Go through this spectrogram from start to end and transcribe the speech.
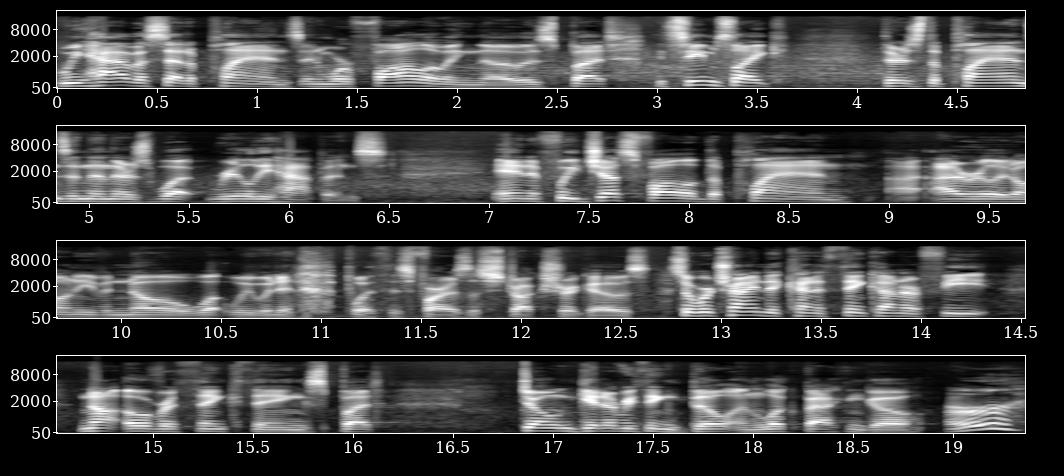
we have a set of plans and we're following those, but it seems like there's the plans and then there's what really happens. And if we just followed the plan, I really don't even know what we would end up with as far as the structure goes. So we're trying to kind of think on our feet, not overthink things, but don't get everything built and look back and go, er,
